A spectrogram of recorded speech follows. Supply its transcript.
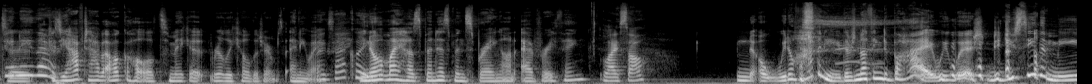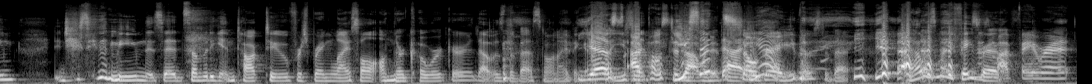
to neither. because you have to have alcohol to make it really kill the germs. Anyway, Exactly. You know what my husband has been spraying on everything? Lysol. No, we don't have any. There's nothing to buy. We wish. Did you see the meme? Did you see the meme that said somebody getting talked to for spraying Lysol on their coworker? That was the best one, I think. Yes, saw. I posted you that one. sent It's so yeah, great. You posted that. Yeah, That was my favorite. my favorite.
